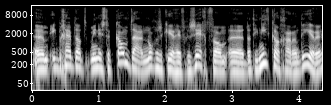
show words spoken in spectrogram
Um, ik begrijp dat minister Kamp daar nog eens een keer heeft gezegd... Van, dat hij niet kan garanderen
